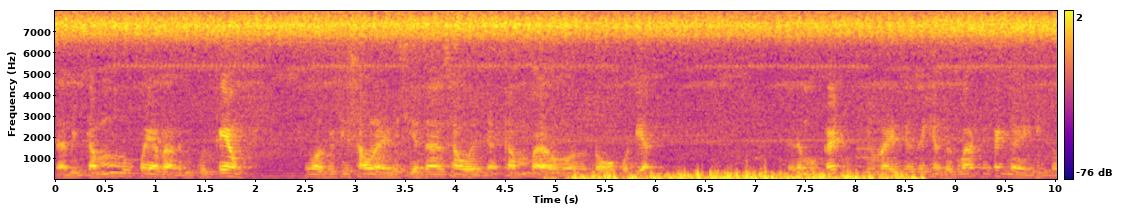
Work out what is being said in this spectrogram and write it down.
Để mình cắm que vào để mình cuốn keo. Còn cái phía sau này nó chìa ra sau ấy để cắm vào lỗ cuốn điện. Đấy là một cách. Nhưng hôm nay sẽ giới thiệu cho các bác cái cách này thì nó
